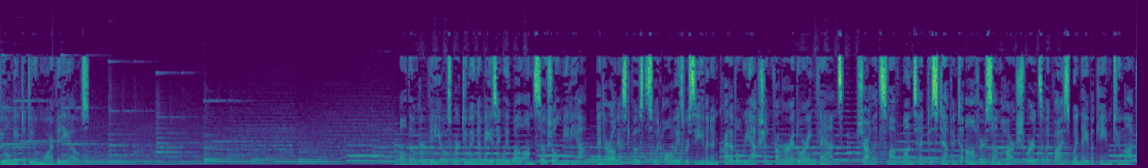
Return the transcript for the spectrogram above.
fuel me to do more videos. Although her videos were doing amazingly well on social media, and her honest posts would always receive an incredible reaction from her adoring fans, Charlotte's loved ones had to step in to offer some harsh words of advice when they became too much.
